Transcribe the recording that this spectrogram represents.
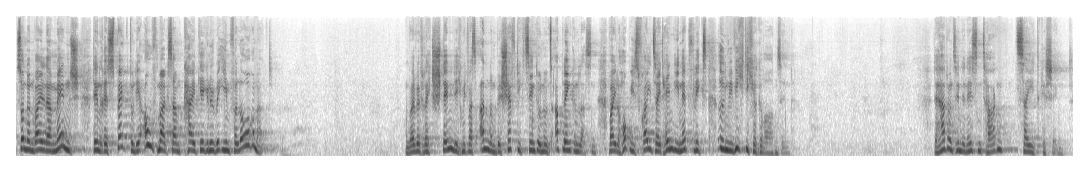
sondern weil der Mensch den Respekt und die Aufmerksamkeit gegenüber ihm verloren hat. Und weil wir vielleicht ständig mit was anderem beschäftigt sind und uns ablenken lassen, weil Hobbys, Freizeit, Handy, Netflix irgendwie wichtiger geworden sind. Der Herr hat uns in den nächsten Tagen Zeit geschenkt,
